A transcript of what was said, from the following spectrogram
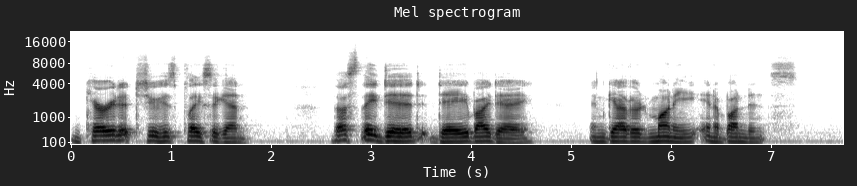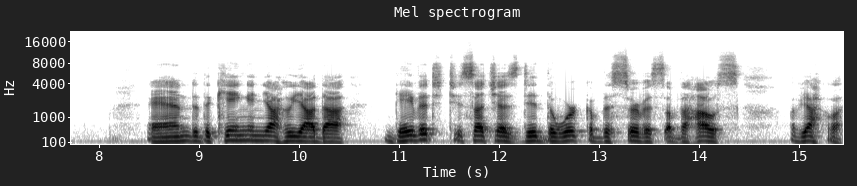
and carried it to his place again. Thus they did day by day and gathered money in abundance. And the king and Yahuyada gave it to such as did the work of the service of the house of Yahweh,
